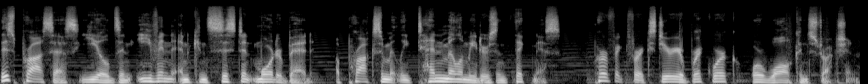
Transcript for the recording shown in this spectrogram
This process yields an even and consistent mortar bed approximately 10 millimeters in thickness perfect for exterior brickwork or wall construction.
